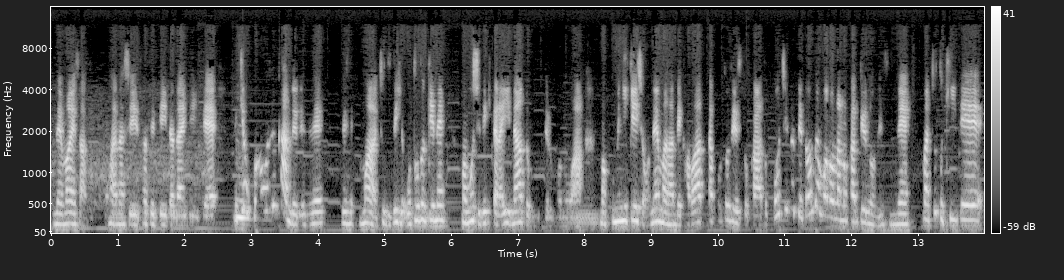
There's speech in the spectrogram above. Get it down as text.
すね、まいさんとお話しさせていただいていて、今日このお時間でですね、でまあ、ちょっとぜひお届けね、まあ、もしできたらいいなと思ってるものは、まあ、コミュニケーションをね、学んで変わったことですとか、あと、コーチングってどんなものなのかっていうのをですね、まあ、ちょっと聞いて、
